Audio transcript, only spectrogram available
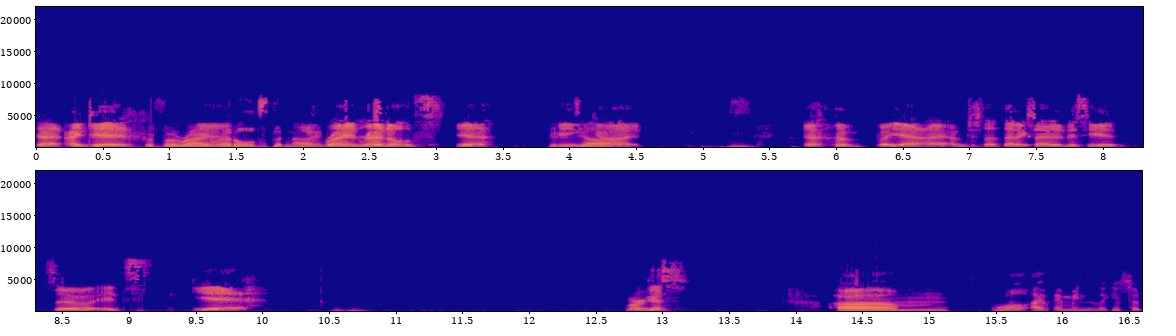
that I did. with uh, Ryan Yeah. Reynolds? The nine. Ryan Reynolds, yeah, Good being job. God. Um, but yeah, I, I'm just not that excited to see it. So it's yeah. Marcus, Um. Well, I, I mean, like I said,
